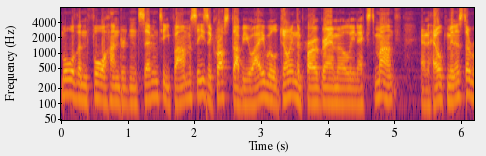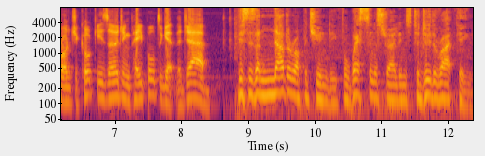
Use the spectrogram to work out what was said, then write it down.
More than 470 pharmacies across WA will join the program early next month, and Health Minister Roger Cook is urging people to get the jab. This is another opportunity for Western Australians to do the right thing,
